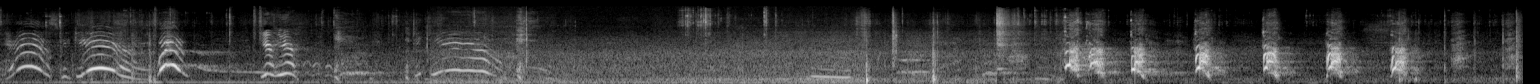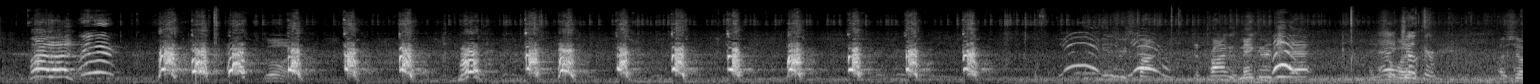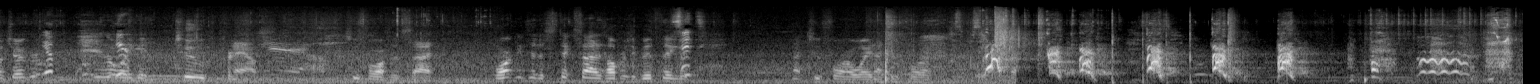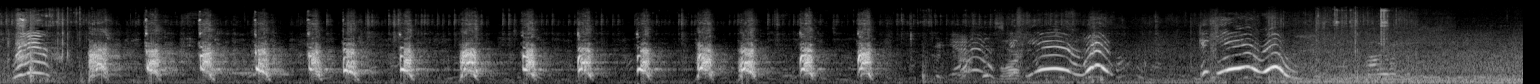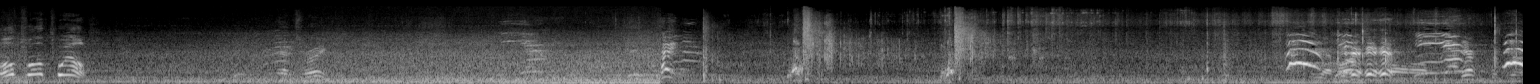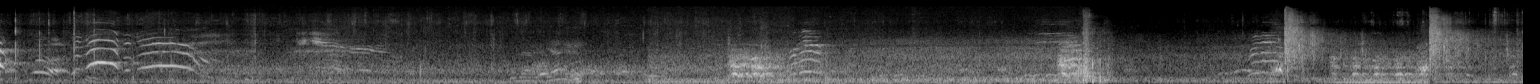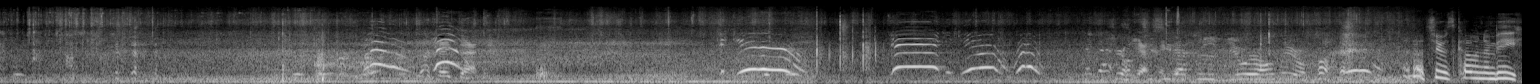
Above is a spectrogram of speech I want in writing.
Yes, good year. Woo! Here, here. Good year. Island! Good. The prong is making her do that. Uh, choker. Oh, she don't choke her? Yep. You don't want to get too pronounced. Too far off to the side. Barking to the stick side helper is a good thing. Sit. Not too far away, not too far. Come here. Yes, bark. good year. Woo! Good year. Woo! 12, 12, 12. That's right. Hey! Here, here, here. Cheryl, did you see that through the viewer only or what? I thought she was coming to me.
